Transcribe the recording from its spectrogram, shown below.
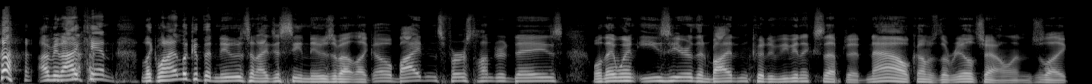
I mean, I can't. Like, when I look at the news and I just see news about, like, oh, Biden's first 100 days, well, they went easier than Biden could have even accepted. Now comes the real challenge, like,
